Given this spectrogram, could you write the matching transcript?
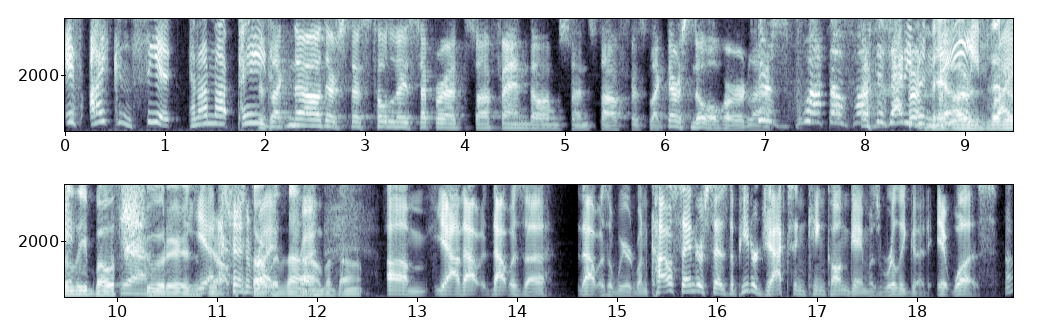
if I can see it and I'm not paid, It's like no, there's there's totally separate uh, fandoms and stuff. It's like there's no overlap. there's what the fuck does that even They are mean? literally both Yeah. shooters. Yeah, Let's start right, with that. right. How about that? Um, yeah, that that was a that was a weird one. Kyle Sanders says the Peter Jackson King Kong game was really good. It was. Huh?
